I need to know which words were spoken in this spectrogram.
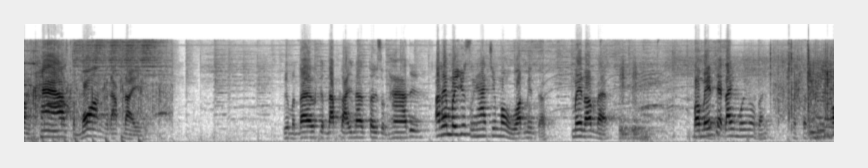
សង្ខារត្មងកដាប់ដៃវាមិនដែលកណ្ដាប់ដៃណាទៅសង្ហាទេអត់ទេមើលយូរសង្ខារជាងមកវត្តមែនតើមែនអត់បាទបើមែនចេះដៃមួយមកបាទ អ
